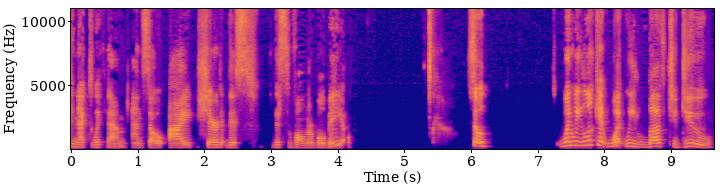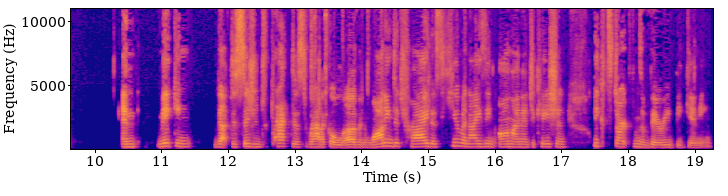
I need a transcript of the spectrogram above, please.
connect with them and so i shared this this vulnerable video so when we look at what we love to do and making that decision to practice radical love and wanting to try this humanizing online education, we could start from the very beginning.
